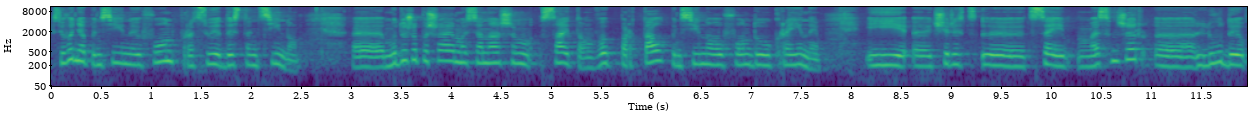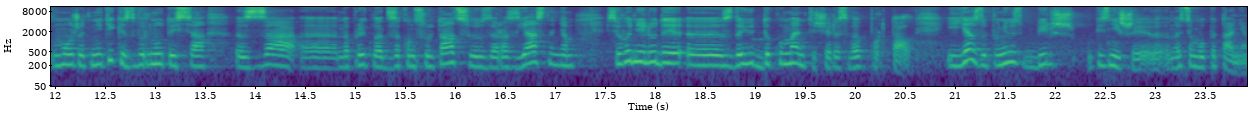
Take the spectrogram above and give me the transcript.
Сьогодні пенсійний фонд працює дистанційно. Е, Ми дуже пишаємося нашим сайтом веб-портал Пенсійного фонду України. І через цей месенджер люди можуть не тільки звернутися за, наприклад, за консультацією, за роз'ясненням. Сьогодні люди здають документи через веб-портал. І я зупинюсь більш пізніше на цьому питанні.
